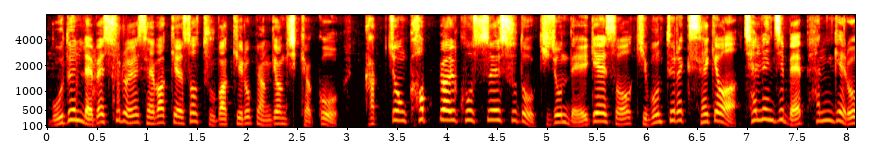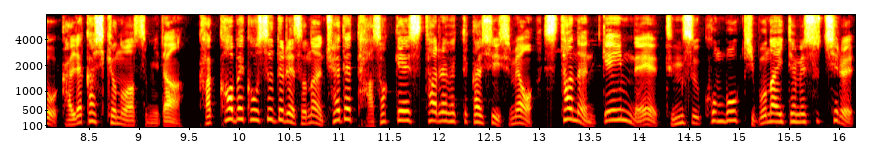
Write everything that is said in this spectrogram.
모든 lap의 수를 3바퀴에서 2바퀴로 변경시켰고 각종 컵별 코스의 수도 기존 4개에서 기본 트랙 3개와 challenge map 1개로 간략화시켜 놓았습니다 각 컵의 코스들에서는 최대 5개의 스타를 획득할 수 있으며 스타는 게임 내 등수 콤보 기본 아이템의 수치를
